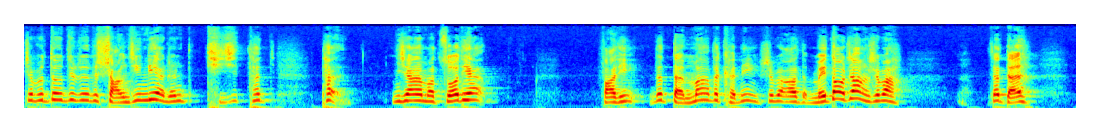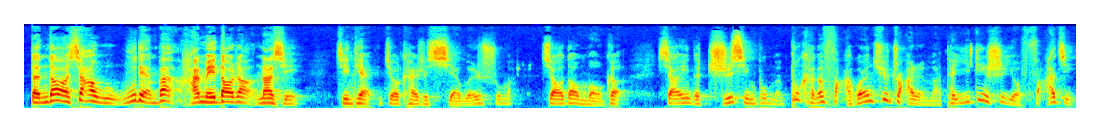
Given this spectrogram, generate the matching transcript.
这不都这这个赏金猎人体系？他他，你想想吧，昨天法庭那等嘛？他肯定是不是啊？没到账是吧？在等，等到下午五点半还没到账，那行，今天就开始写文书嘛，交到某个相应的执行部门。不可能法官去抓人嘛，他一定是有法警，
